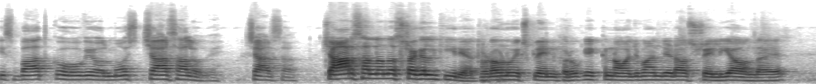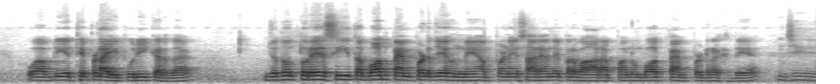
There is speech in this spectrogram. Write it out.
इस बात को हो गए ऑलमोस्ट चार साल हो गए चार साल। 4 ਸਾਲਾਂ ਦਾ ਸਟਰਗਲ ਕੀ ਰਿਹਾ? ਥੋੜਾ ਉਹਨੂੰ ਐਕਸਪਲੇਨ ਕਰੋ ਕਿ ਇੱਕ ਨੌਜਵਾਨ ਜਿਹੜਾ ਆਸਟ੍ਰੇਲੀਆ ਆਉਂਦਾ ਹੈ ਉਹ ਆਪਦੀ ਇੱਥੇ ਪੜ੍ਹਾਈ ਪੂਰੀ ਕਰਦਾ ਜਦੋਂ ਤੁਰੇ ਸੀ ਤਾਂ ਬਹੁਤ ਪੈਂਪਰਡ ਜੇ ਹੁੰਨੇ ਆਪਣੇ ਸਾਰਿਆਂ ਦੇ ਪਰਿਵਾਰ ਆਪਾਂ ਨੂੰ ਬਹੁਤ ਪੈਂਪਰਡ ਰੱਖਦੇ ਆ। ਜੀ।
